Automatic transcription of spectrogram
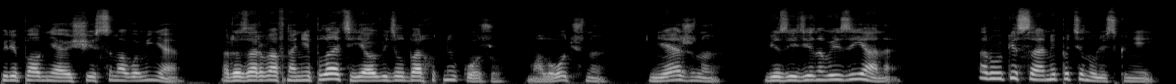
переполняющей самого меня. Разорвав на ней платье, я увидел бархатную кожу молочную, нежную, без единого изъяна. Руки сами потянулись к ней.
